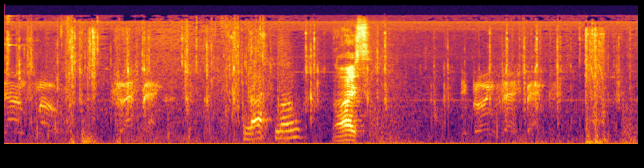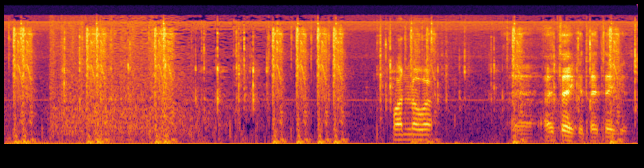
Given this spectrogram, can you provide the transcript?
down smoke. Flashbang. Last long. Nice. One lower. Yeah, I take it, I take it.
